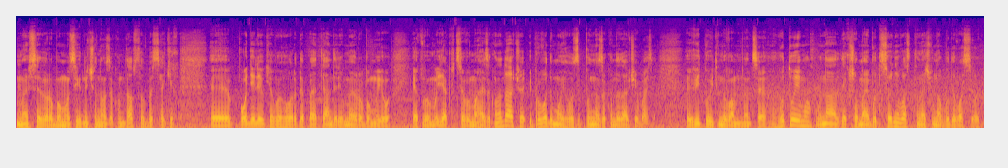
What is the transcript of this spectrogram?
Ми все робимо згідно чинного законодавства, без всяких е, поділів, як ви говорите, пане тендерів. Ми робимо його, як, це вимагає законодавчо, і проводимо його на законодавчій базі. Відповідь ми вам на це готуємо. Вона, якщо має бути сьогодні у вас, то значить вона буде у вас сьогодні.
